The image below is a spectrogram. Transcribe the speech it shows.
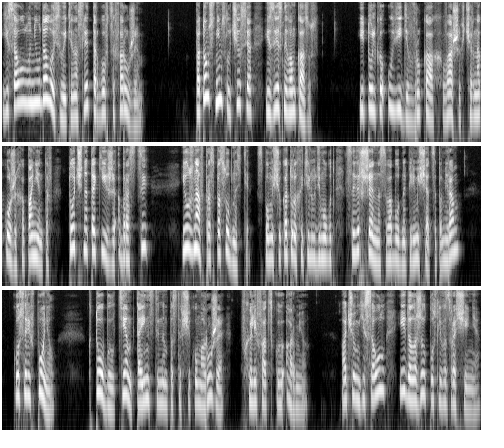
Исаулу не удалось выйти на след торговцев оружием. Потом с ним случился известный вам казус. И только увидев в руках ваших чернокожих оппонентов точно такие же образцы и узнав про способности, с помощью которых эти люди могут совершенно свободно перемещаться по мирам, Косарев понял, кто был тем таинственным поставщиком оружия в халифатскую армию, о чем Исаул и доложил после возвращения.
